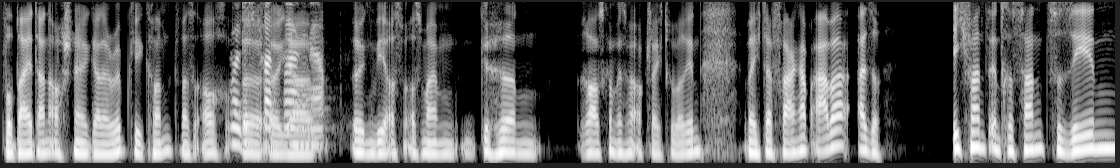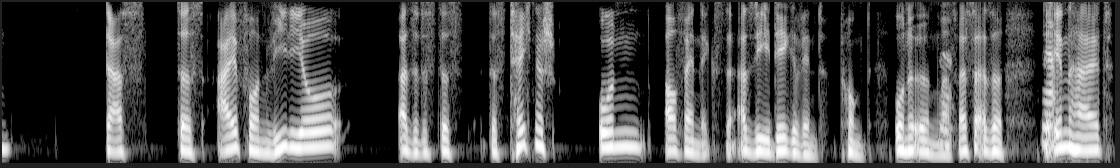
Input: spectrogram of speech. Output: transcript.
Wobei dann auch schnell Gala Ripke kommt, was auch äh, sagen, ja, ja. irgendwie aus, aus meinem Gehirn rauskommt, müssen wir auch gleich drüber reden, weil ich da Fragen habe. Aber also, ich fand es interessant zu sehen, dass das iPhone-Video, also das, das, das technisch unaufwendigste. Also die Idee gewinnt. Punkt. Ohne irgendwas. Ja. Weißt du, also der ja. Inhalt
